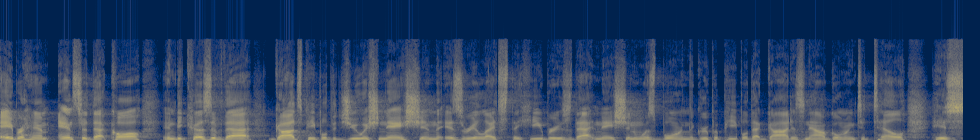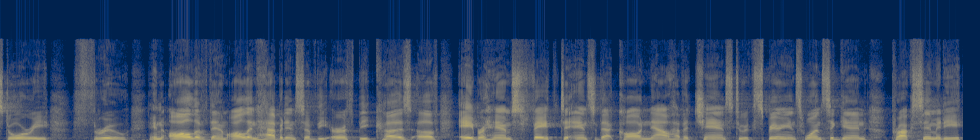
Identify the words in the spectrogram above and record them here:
Abraham answered that call, and because of that, God's people, the Jewish nation, the Israelites, the Hebrews, that nation was born, the group of people that God is now going to tell his story through. And all of them, all inhabitants of the earth, because of Abraham's faith to answer that call, now have a chance to experience once again proximity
